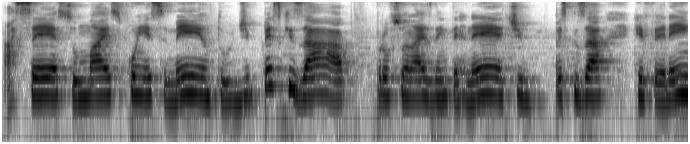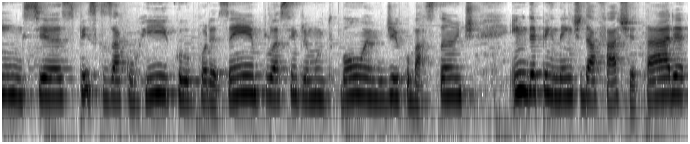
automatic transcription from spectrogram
acesso, mais conhecimento de pesquisar profissionais da internet, pesquisar referências, pesquisar currículo, por exemplo. É sempre muito bom, eu indico bastante, independente da faixa etária.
